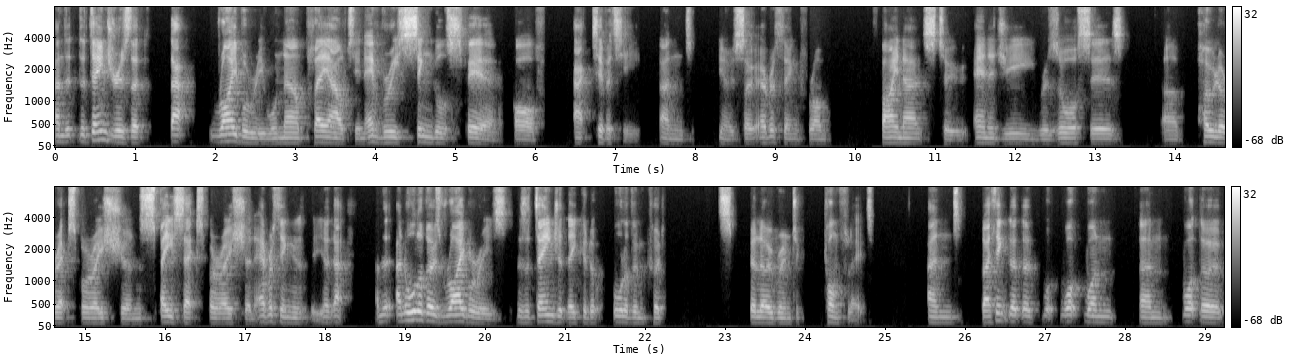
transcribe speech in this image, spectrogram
and the, the danger is that that rivalry will now play out in every single sphere of activity, and you know so everything from finance to energy, resources, uh, polar exploration, space exploration, everything you know, that, and, the, and all of those rivalries. There's a danger that they could all of them could spill over into conflict, and but I think that the what one um, what the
